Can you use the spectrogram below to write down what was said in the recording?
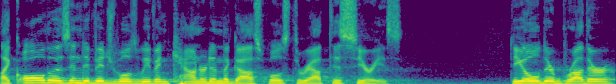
like all those individuals we've encountered in the Gospels throughout this series. The older brother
